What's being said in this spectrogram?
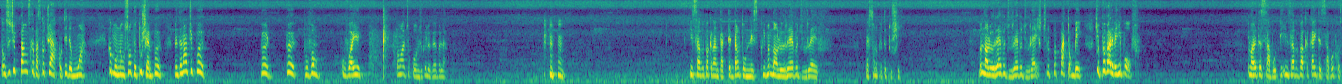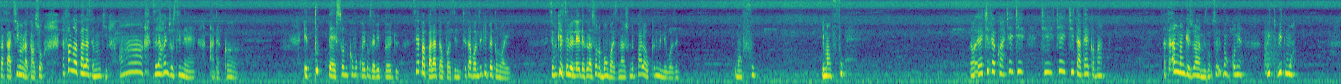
Donc si tu penses que parce que tu es à côté de moi, que mon onction te touche un peu, maintenant tu peux. Peu, peu, pouvons, vous voyez. Comment tu conjugues le verbe là? Ils ne savent pas que dans ta tête, dans ton esprit, même dans le rêve du rêve, personne ne peut te toucher. Même dans le rêve du rêve du rêve, tu ne peux pas tomber. Tu ne peux pas devenir pauvre. Ils vont te saboter. Ils ne savent pas que quand ils te sabotent comme ça, ça attire même l'attention. La femme ne pas là, c'est même qui. Ah, c'est la reine Jocelyne. Hein. Ah, d'accord. Et toute personne que vous croyez que vous avez peur de, si elle pas parler à ta voisine, c'est ta voisine qui paie ton loyer. C'est vous qui essayez les relations de bon voisinage. Je ne parle à aucun de mes voisins. Il m'en fout. Il m'en fout. Euh, tu fais quoi? Tu t'appelles comment? Ça fait un an que je suis dans la maison. Non, combien? 8, 8 mois.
